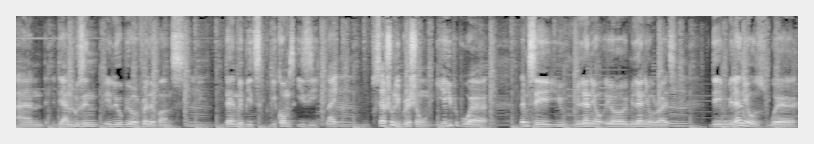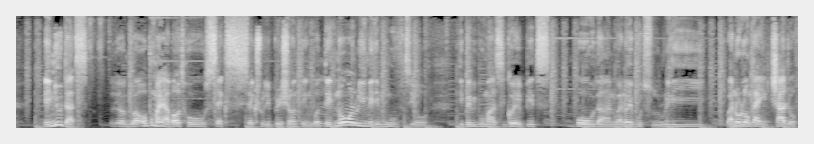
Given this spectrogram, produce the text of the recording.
and they are losing a little bit of relevance, mm. then maybe it becomes easy. Like mm. sexual liberation. Yeah, you people were, let me say, you millennial, you're a millennial, right? Mm-hmm. The millennials were, they knew that um, they were open-minded about whole sex sexual liberation thing, but mm. they no one really made a move till the baby boomers got a bit old and we're not able to really we're no longer in charge of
